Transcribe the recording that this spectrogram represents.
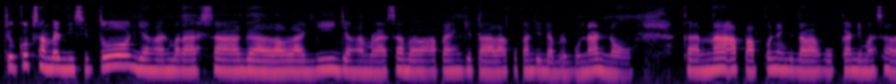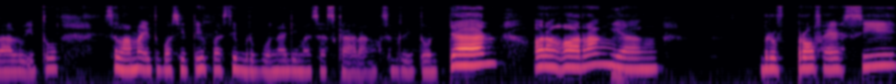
cukup sampai di situ jangan merasa galau lagi jangan merasa bahwa apa yang kita lakukan tidak berguna no. Karena apa pun yang kita lakukan di masa lalu itu selama itu positif pasti berguna di masa sekarang seperti itu. Dan orang-orang yang berprofesi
